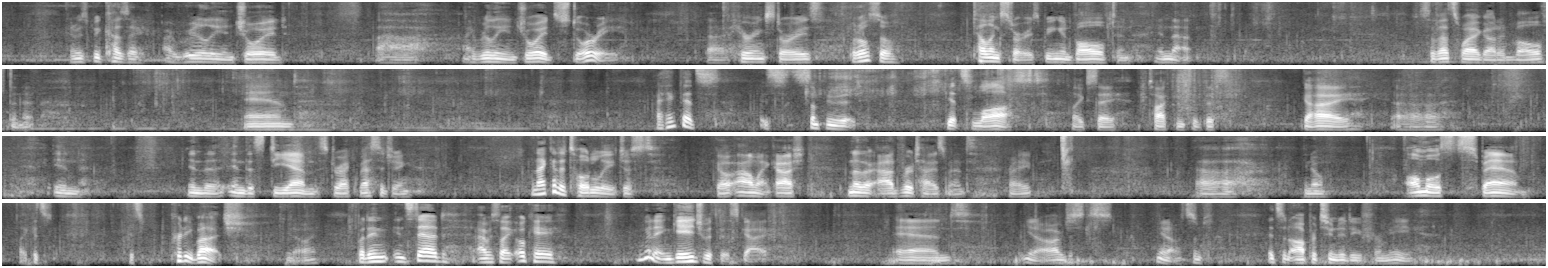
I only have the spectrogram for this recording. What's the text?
And it was because I, I really enjoyed uh, I really enjoyed story, uh, hearing stories, but also telling stories, being involved in, in that. So that's why I got involved in it. And I think that's it's something that gets lost. Like say, talking to this guy uh, in in the in this DM, this direct messaging, and I could have totally just go, oh my gosh, another advertisement, right? Uh, you know, almost spam. Like it's it's pretty much, you know. But in, instead, I was like, okay, I'm going to engage with this guy, and you know, I'm just, you know, it's an, it's an opportunity for me.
